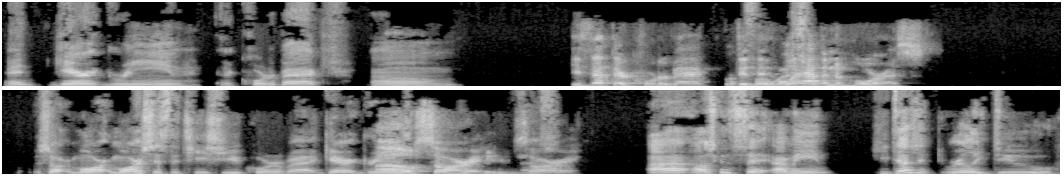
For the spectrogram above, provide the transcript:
and Garrett Greene, a quarterback, um, Is that their quarterback? Did they- what happened to Morris? sorry, Mor- Morris is the TCU quarterback. Garrett Greene. Oh, sorry. Sorry. I, I was gonna say, I mean, he doesn't really do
